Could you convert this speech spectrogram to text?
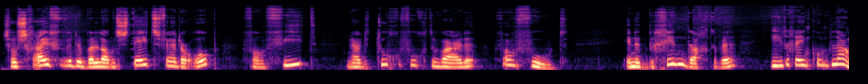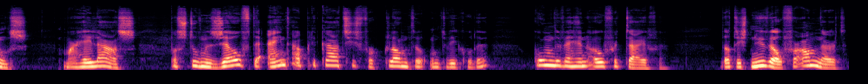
Zo schuiven we de balans steeds verder op van feed naar de toegevoegde waarde van food. In het begin dachten we, iedereen komt langs. Maar helaas, pas toen we zelf de eindapplicaties voor klanten ontwikkelden, konden we hen overtuigen. Dat is nu wel veranderd.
